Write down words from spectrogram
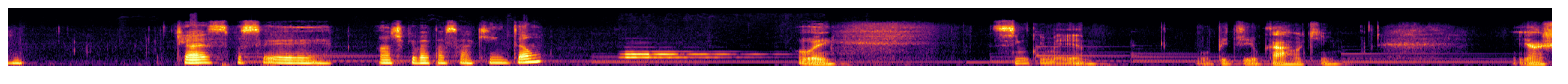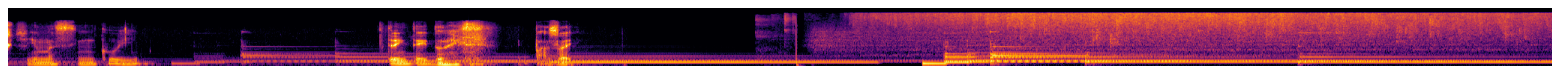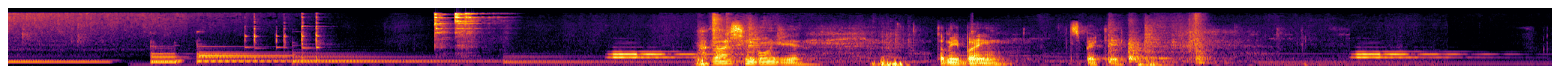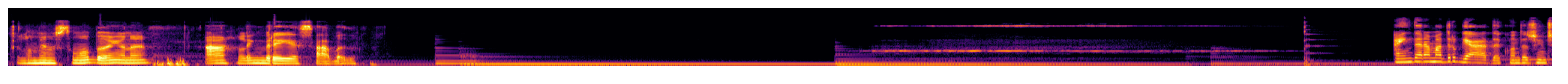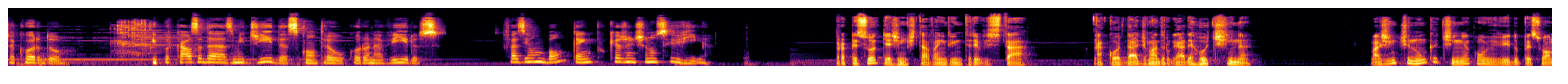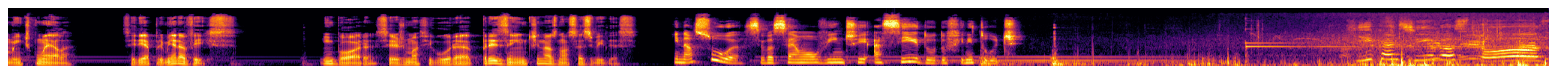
Que horas você acha que vai passar aqui então? Oi. Cinco e meia. Vou pedir o carro aqui. E acho que umas cinco e trinta e dois. Eu passo aí. Sim, bom dia. Tomei banho, despertei. Pelo menos tomou banho, né? Ah, lembrei, é sábado. Ainda era madrugada quando a gente acordou. E por causa das medidas contra o coronavírus, fazia um bom tempo que a gente não se via. Para a pessoa que a gente estava indo entrevistar, acordar de madrugada é rotina. Mas a gente nunca tinha convivido pessoalmente com ela. Seria a primeira vez. Embora seja uma figura presente nas nossas vidas. E na sua, se você é um ouvinte assíduo do Finitude. Que cantinho gostoso!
